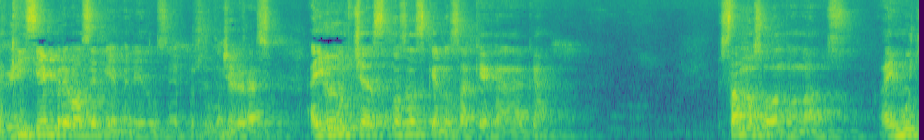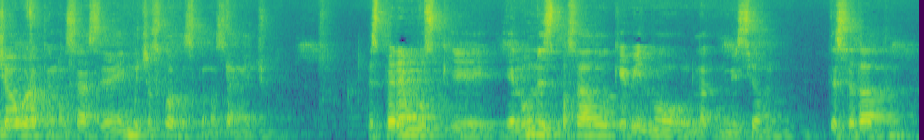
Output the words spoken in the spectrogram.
Aquí siempre va a ser bienvenido, señor presidente. Muchas gracias. Hay muchas cosas que nos aquejan acá. Estamos abandonados. Hay mucha obra que no se hace, hay muchas cosas que no se han hecho. Esperemos que el lunes pasado que vino la comisión de SEDATO,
